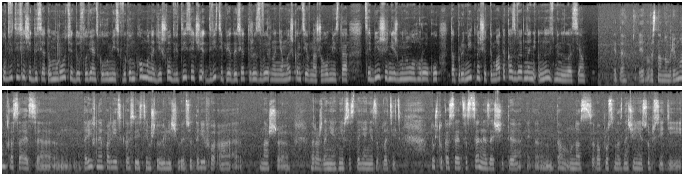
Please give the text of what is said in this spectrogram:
У 2010 році до Слов'янського міськвиконкому надійшло 2253 звернення мешканців нашого міста. Це більше, ніж минулого року. Та примітно, що тематика звернень не змінилася. Это э, в основном ремонт касается, м, тарифная политика в связи с тем, что увеличиваются тарифы, а наши граждане не в состоянии заплатить. То, что касается социальной защиты, э, там у нас вопросы назначения субсидий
